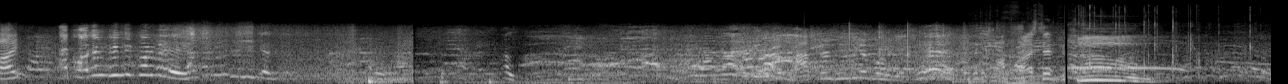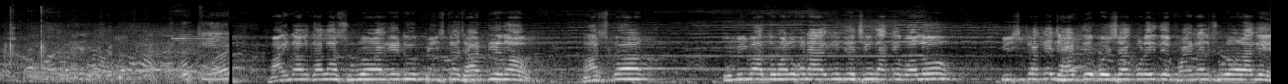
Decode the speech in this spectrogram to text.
ভাই। কজন করবে? ফাইনাল খেলা শুরুর আগে একটু পিচটা ঝাড় দিয়ে দাও। ভাস্কর তুমি বা তোমার ওখানে আরেকজন যে ছিল তাকে বলো। পিচটাকে ঝাড় দিয়ে পরিষ্কার করে দে ফাইনাল শুরু হওয়ার আগে।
